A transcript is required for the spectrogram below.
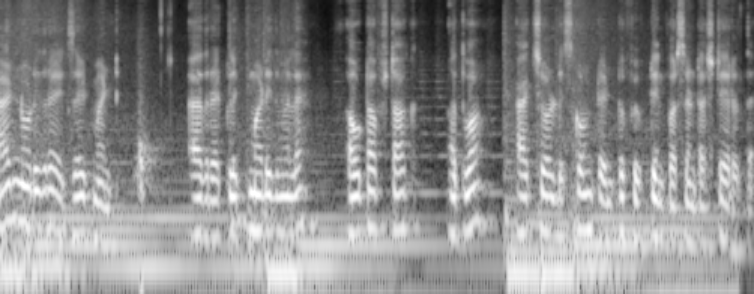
ad ನೋಡಿದರೆ ಎಕ್ಸೈಟ್ಮೆಂಟ್ ಆದರೆ ಕ್ಲಿಕ್ ಮಾಡಿದ ಮೇಲೆ ಔಟ್ ಆಫ್ ಸ್ಟಾಕ್ ಅಥವಾ actual discount ten to fifteen percent ಅಷ್ಟೇ ಇರುತ್ತೆ.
